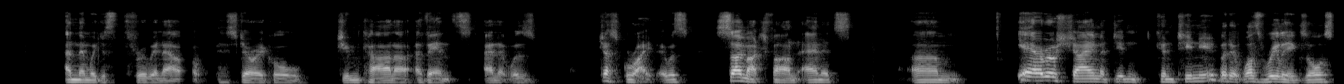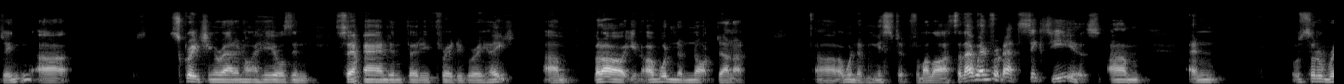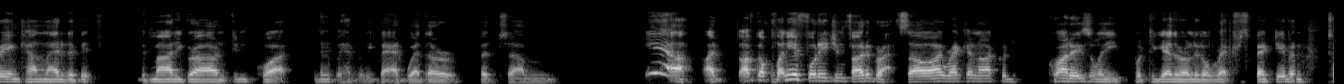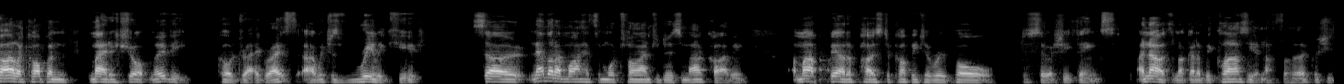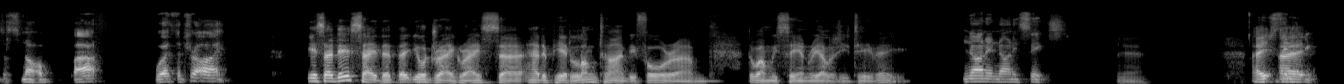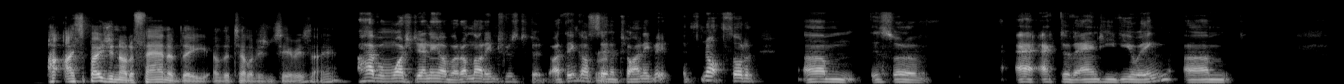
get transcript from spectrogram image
And then we just threw in our hysterical Gymkhana events. And it was just great. It was so much fun. And it's, um, yeah, a real shame it didn't continue, but it was really exhausting. Uh, screeching around in high heels in sand in 33 degree heat. Um, but I, you know, I wouldn't have not done it uh, I wouldn't have missed it for my life. So that went for about six years, um, and was sort of reincarnated a bit with Mardi Gras, and didn't quite. I think we had really bad weather, but um, yeah, I, I've got plenty of footage and photographs, so I reckon I could quite easily put together a little retrospective. And Tyler Coppin made a short movie called Drag Race, uh, which is really cute. So now that I might have some more time to do some archiving, I might be able to post a copy to RuPaul to see what she thinks. I know it's not going to be classy enough for her because she's a snob, but worth a try. Yes, I dare say that that your drag race uh, had appeared a long time before um, the one we see in reality TV. 1996. Yeah. I, I, I, suppose you're not a fan of the of the television series, are you? I haven't watched any of it. I'm not interested. I think I've seen right. a tiny bit. It's not sort of um this sort of active anti-viewing. Um,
